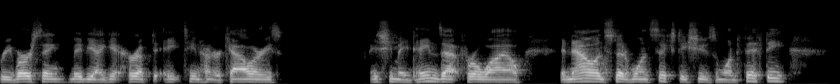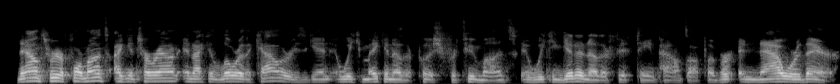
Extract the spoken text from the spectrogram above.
reversing. Maybe I get her up to 1800 calories and she maintains that for a while. And now instead of 160, she's using 150. Now in three or four months, I can turn around and I can lower the calories again, and we can make another push for two months, and we can get another 15 pounds off of her. And now we're there.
